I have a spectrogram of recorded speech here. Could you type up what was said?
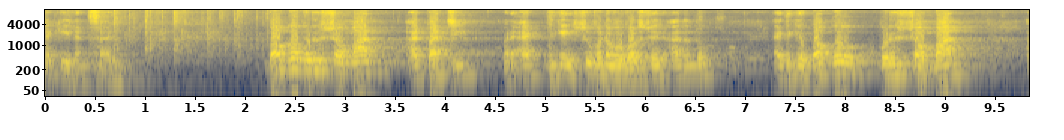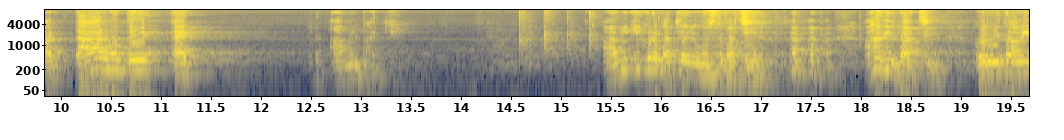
शकील अंसारी বঙ্গপুরুষ সম্মান আজ পাচ্ছি মানে একদিকে শুভ নববর্ষের আনন্দ একদিকে বঙ্গপুরুষ সম্মান আর তার মধ্যে এক আমি পাচ্ছি আমি কি করে পাচ্ছি আমি বুঝতে পারছি না। আমি পাচ্ছি গর্বিত আমি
